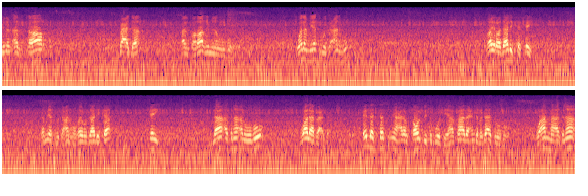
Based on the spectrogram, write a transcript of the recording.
من الأذكار بعد الفراغ من الوضوء ولم يثبت عنه غير ذلك شيء. لم يثبت عنه غير ذلك شيء. لا أثناء الوضوء ولا بعده. إلا التسمية على القول بثبوتها فهذا عند بداية الوضوء. وأما أثناء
